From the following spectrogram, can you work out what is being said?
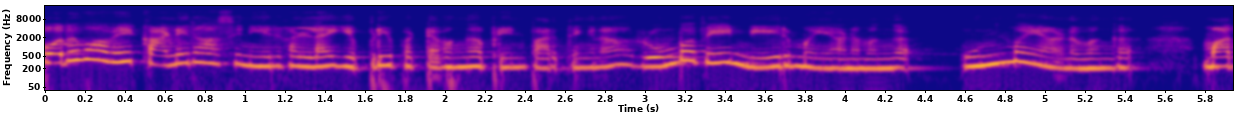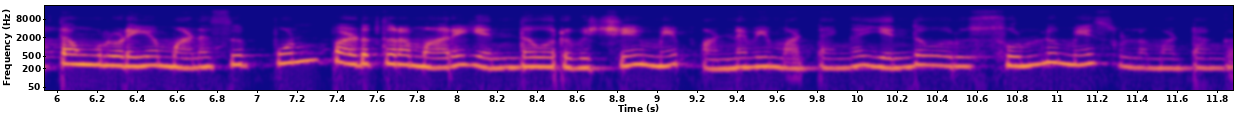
பொதுவாகவே கன்னிராசி நேர்களில் எப்படிப்பட்டவங்க அப்படின்னு பார்த்தீங்கன்னா ரொம்பவே நேர்மையானவங்க. உண்மையானவங்க. மற்றவங்களுடைய மனசு புண்படுத்துகிற மாதிரி எந்த ஒரு விஷயமே பண்ணவே மாட்டாங்க. எந்த ஒரு சொல்லுமே சொல்ல மாட்டாங்க.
